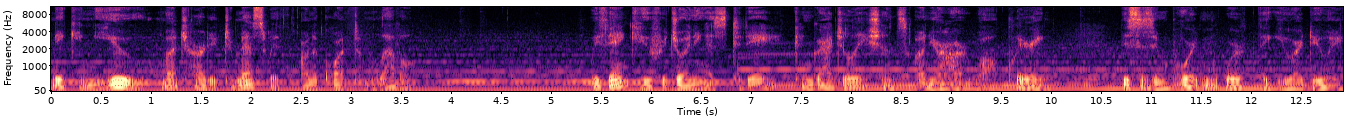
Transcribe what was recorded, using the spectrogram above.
making you much harder to mess with on a quantum level. We thank you for joining us today. Congratulations on your heart wall clearing. This is important work that you are doing.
